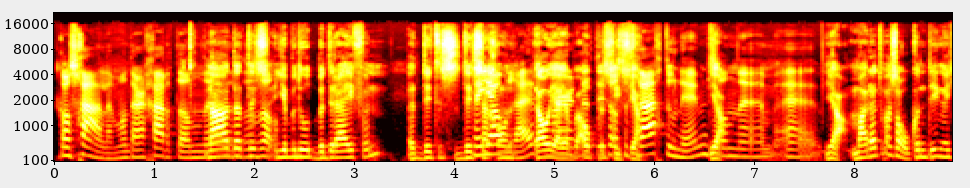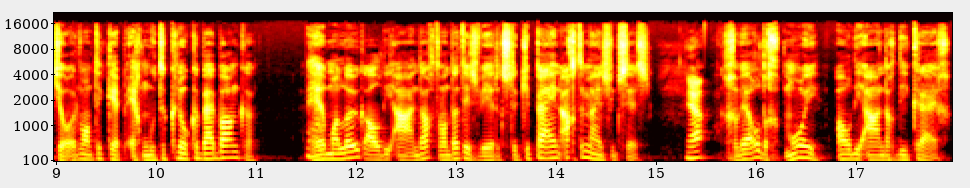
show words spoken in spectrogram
kan schalen. Want daar gaat het dan. eh, nou, dat is, wel- je bedoelt bedrijven. Eh, dit is, dit Nee, zijn jouw gewoon... bedrijf. Oh ja, ja, oh, is als precies. de Ja. vraag toeneemt, Ja. dan. eh, ja, maar dat was ook een dingetje hoor. Want ik heb echt moeten knokken bij banken. Helemaal leuk, al die aandacht. Want dat is weer het stukje pijn achter mijn succes. Ja. Geweldig, mooi, al die aandacht die ik krijg.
